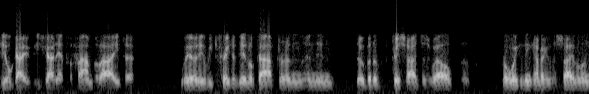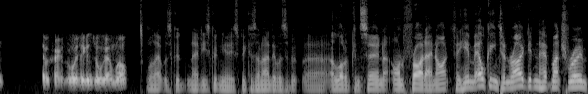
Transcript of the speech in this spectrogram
he'll go, he's going out for farm today to where he'll be treated there, looked after, and, and then do a bit of dressage as well for a week, and then come back to the stable and have a crack at the Roy Higgins, all going well. Well, that was good. That is good news because I know there was a, uh, a lot of concern on Friday night for him. Elkington Road didn't have much room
